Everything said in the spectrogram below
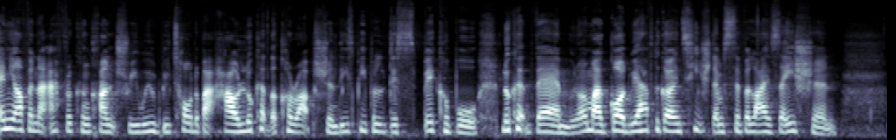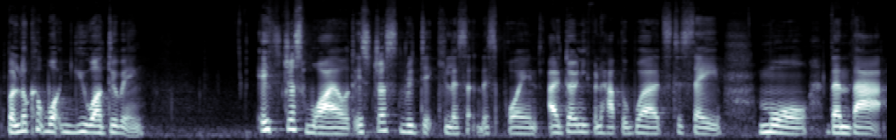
any other African country, we would be told about how look at the corruption. These people are despicable. Look at them. Oh my God, we have to go and teach them civilization. But look at what you are doing. It's just wild. It's just ridiculous at this point. I don't even have the words to say more than that.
